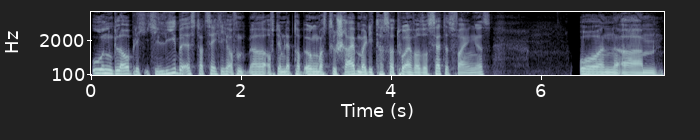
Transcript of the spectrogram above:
unglaublich. Ich liebe es tatsächlich auf dem, äh, auf dem Laptop irgendwas zu schreiben, weil die Tastatur einfach so satisfying ist. Und ähm,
